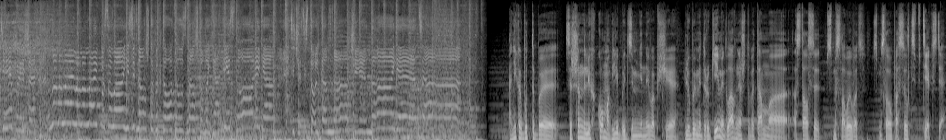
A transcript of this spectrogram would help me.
достать и выше. Ла-ла-лай, ла-ла-лай, посылаю сигнал, чтобы кто-то узнал, что моя история сейчас здесь только начинается. Они как будто бы совершенно легко могли быть заменены вообще любыми другими. Главное, чтобы там э, остался смысловой вот смысловой посыл в тексте.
